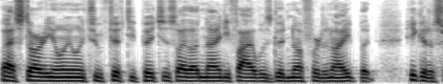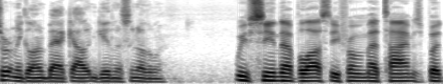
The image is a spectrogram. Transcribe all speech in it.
Last start, he only only threw 50 pitches, so I thought 95 was good enough for tonight. But he could have certainly gone back out and given us another one. We've seen that velocity from him at times, but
